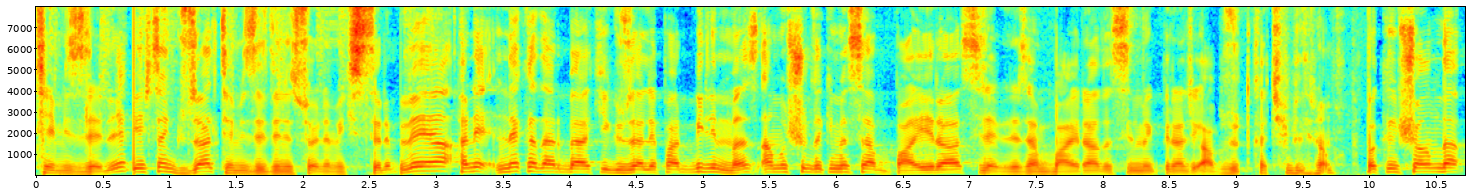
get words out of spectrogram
temizledi. Gerçekten güzel temizlediğini söylemek isterim. Veya hani ne kadar belki güzel yapar bilinmez ama şuradaki mesela bayrağı silebiliriz. Yani bayrağı da silmek birazcık absürt kaçabilir ama. Bakın şu anda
